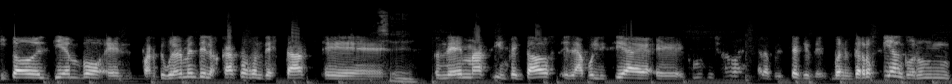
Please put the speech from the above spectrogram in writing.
y todo el tiempo, en, particularmente en los casos donde estás, eh, donde hay más infectados, la policía, eh, ¿cómo se llama? La policía que te, bueno, te rocían con un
